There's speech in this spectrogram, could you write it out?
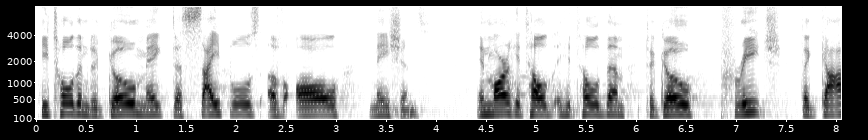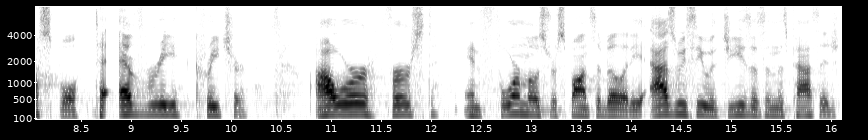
he told them to go make disciples of all nations. In Mark, he told, he told them to go preach the gospel to every creature. Our first and foremost responsibility, as we see with Jesus in this passage,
